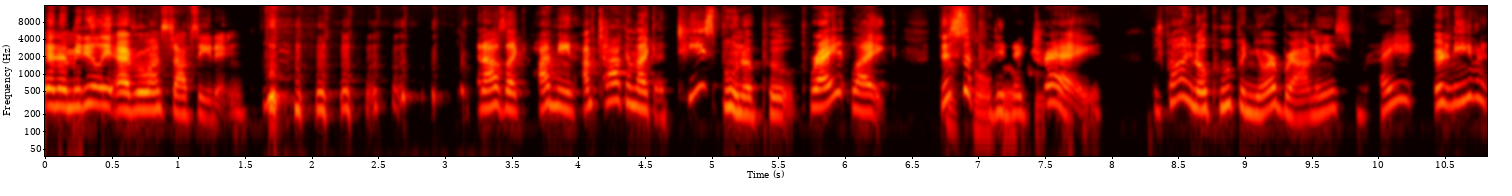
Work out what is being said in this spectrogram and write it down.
And immediately everyone stops eating. And I was like, I mean, I'm talking like a teaspoon of poop, right? Like, this is a pretty big poop. tray. There's probably no poop in your brownies, right? Or even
